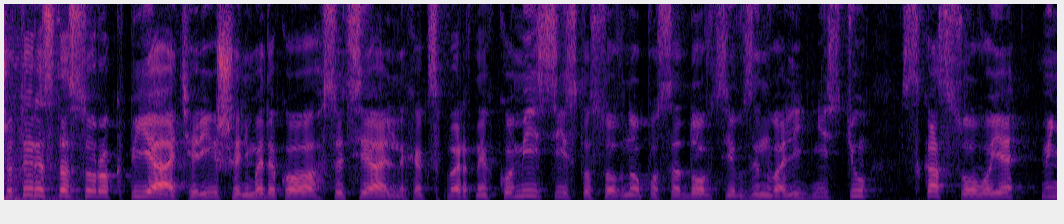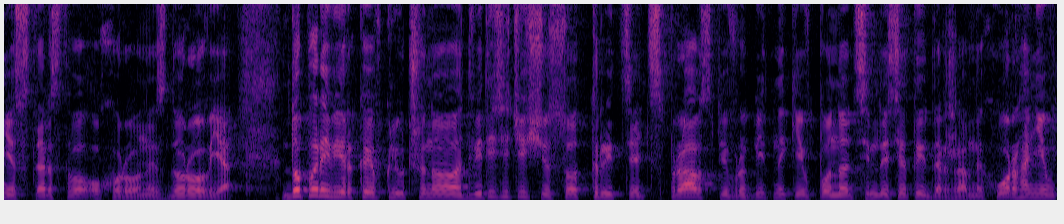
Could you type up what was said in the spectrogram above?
445 рішень медико-соціальних експертних комісій стосовно посадовців з інвалідністю скасовує Міністерство охорони здоров'я. До перевірки включено 2630 справ співробітників понад 70 державних органів,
